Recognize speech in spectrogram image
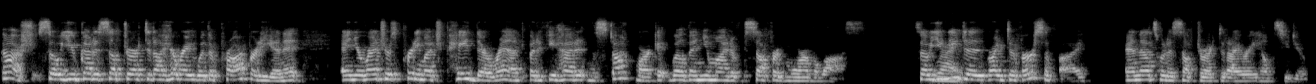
Gosh, so you've got a self directed IRA with a property in it, and your renters pretty much paid their rent. But if you had it in the stock market, well, then you might have suffered more of a loss. So you right. need to right, diversify, and that's what a self directed IRA helps you do.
